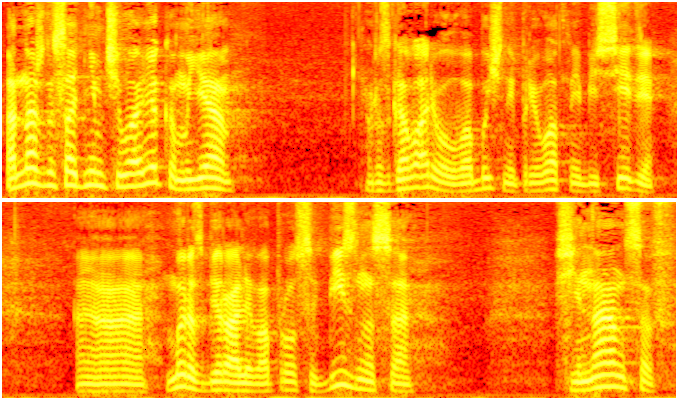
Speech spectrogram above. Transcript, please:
Однажды с одним человеком я разговаривал в обычной приватной беседе. Э, мы разбирали вопросы бизнеса, финансов.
